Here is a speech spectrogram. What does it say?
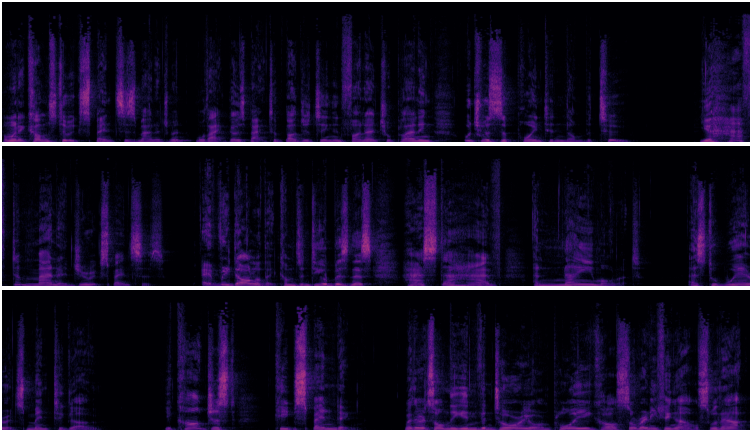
And when it comes to expenses management, well, that goes back to budgeting and financial planning, which was the point in number two. You have to manage your expenses. Every dollar that comes into your business has to have a name on it as to where it's meant to go. You can't just keep spending whether it's on the inventory or employee costs or anything else, without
